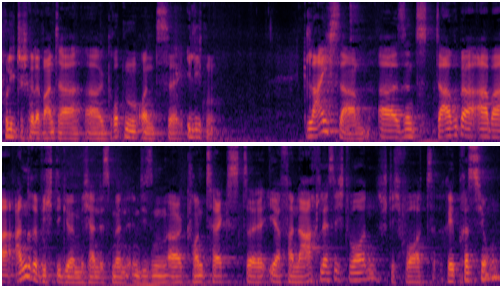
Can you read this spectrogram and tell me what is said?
politisch relevanter Gruppen und Eliten. Gleichsam äh, sind darüber aber andere wichtige Mechanismen in diesem äh, Kontext äh, eher vernachlässigt worden, Stichwort Repression.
